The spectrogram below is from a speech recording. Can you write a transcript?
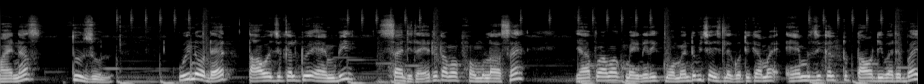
minus two joule we know' that tau is equal to M B sine theta এইটোত আমাৰ ফৰ্মুলা আছে। ইয়াৰ পৰা আমাক মেগনেটিক মমেণ্টটো বিচাৰিছিলে গতিকে আমাৰ M is equal to tau divided by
